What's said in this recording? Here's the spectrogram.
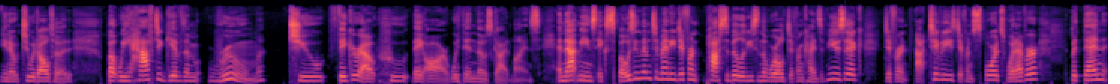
you know, to adulthood, but we have to give them room to figure out who they are within those guidelines. And that means exposing them to many different possibilities in the world, different kinds of music, different activities, different sports, whatever. But then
